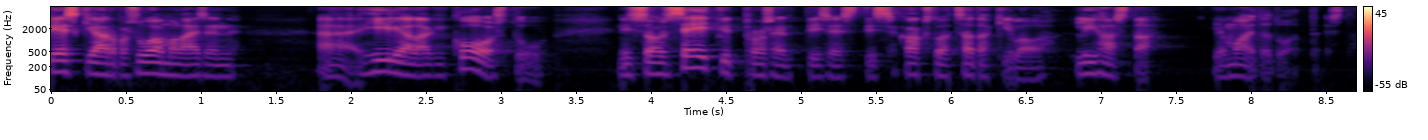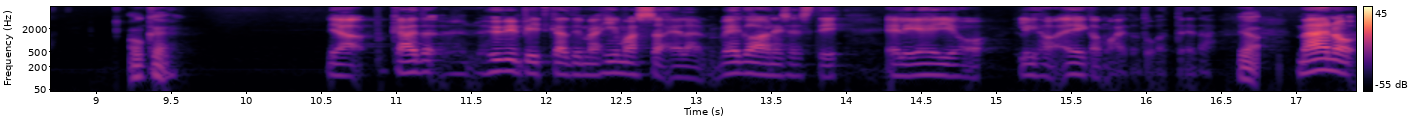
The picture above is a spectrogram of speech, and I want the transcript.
keskiarvo suomalaisen hiilijalankin koostuu, niin se on 70 prosenttisesti se 2100 kiloa lihasta ja maitotuotteista. Okei. Okay. Ja käytä, hyvin pitkälti mä himassa elän vegaanisesti, eli ei ole liha- eikä maitotuotteita. Ja. Mä en ole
